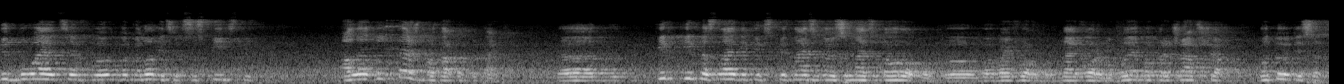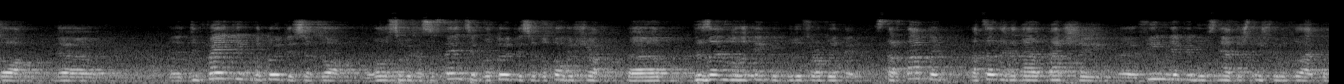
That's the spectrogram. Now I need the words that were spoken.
відбуваються в, в економіці, в суспільстві. Але тут теж багато питань. Е, Кілька слайдиків з 15-17 року е, на iForum, коли я попереджав, що готуйтеся до е, діпфейків, готуйтеся до голосових асистентів, готуйтеся до того, що дизайн логотипів будуть робити стартапи. А це нагадаю перший фільм, який був знятий штучним інтелектом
